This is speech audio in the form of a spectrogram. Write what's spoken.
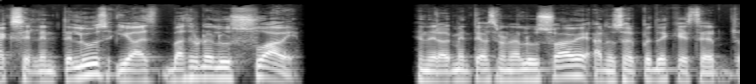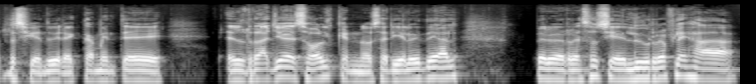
excelente luz y va, a ser una luz suave. Generalmente va a ser una luz suave, a no ser pues, de que esté recibiendo directamente el rayo de sol, que no sería lo ideal, pero el resto si es luz reflejada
